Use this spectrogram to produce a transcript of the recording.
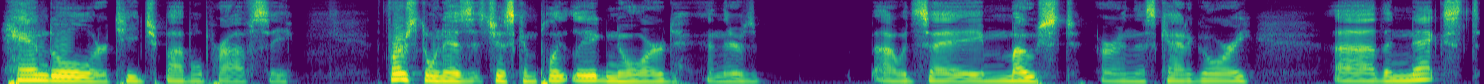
handle or teach Bible prophecy. The first one is it's just completely ignored, and there's, I would say, most are in this category. Uh, the next,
